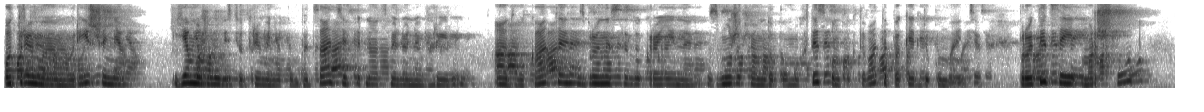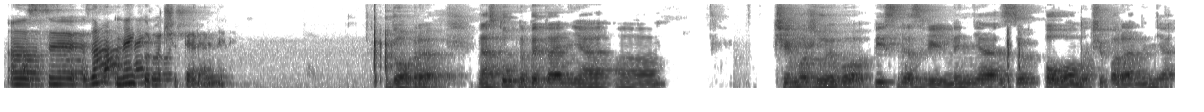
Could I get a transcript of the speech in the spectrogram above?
отримуємо рішення, є можливість отримання компенсації в 15 мільйонів гривень. А адвокати Збройних сил України зможуть вам допомогти скомплектувати пакет документів, пройти цей маршрут е, з за найкоротші терміни. Добре. Наступне питання. Чи можливо після звільнення з полону чи поранення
